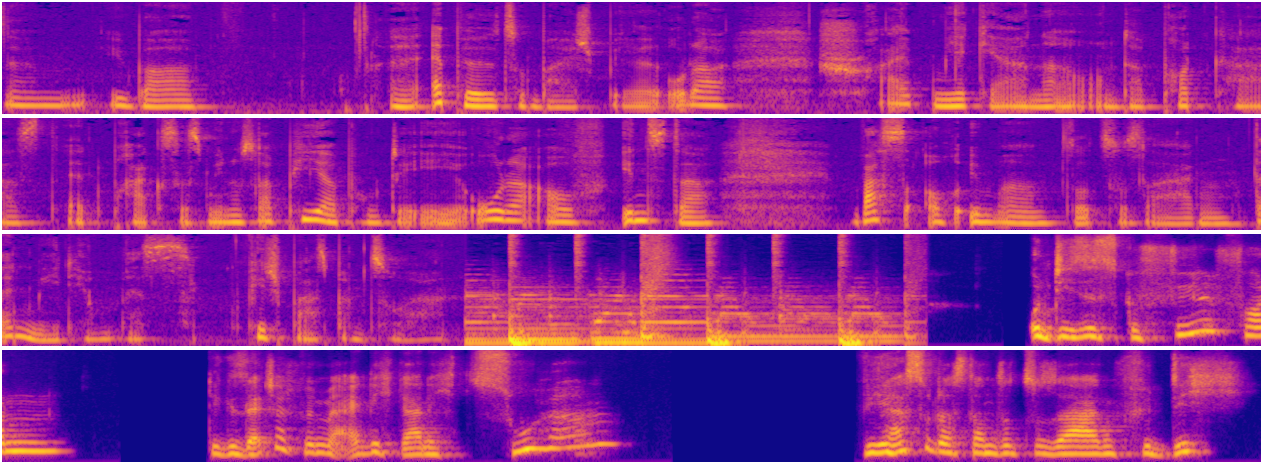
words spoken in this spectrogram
ähm, über Apple zum Beispiel oder schreib mir gerne unter podcast.praxis-apia.de oder auf Insta, was auch immer sozusagen dein Medium ist. Viel Spaß beim Zuhören. Und dieses Gefühl von, die Gesellschaft will mir eigentlich gar nicht zuhören. Wie hast du das dann sozusagen für dich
